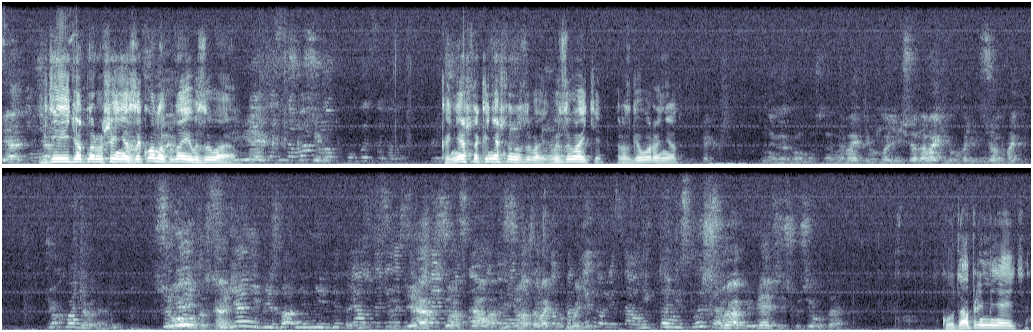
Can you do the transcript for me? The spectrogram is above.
я- Где идет нарушение закона, туда и вызываем. Конечно, конечно, называй. Вызывайте. Разговора нет. На каком основании? Давайте выходим, все, давайте выходим, все, хватит. Все, хватит. Вот так судья не признал, не, не где-то. Судья протокол, сказала. что давайте вы выходим. Никто не слышал? Все, применяй физическую силу, да. Куда применяете?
